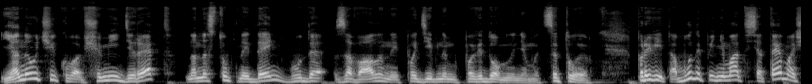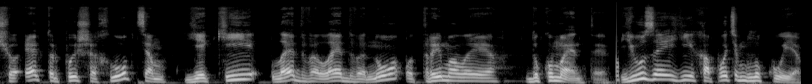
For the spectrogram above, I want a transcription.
Я не очікував, що мій Директ на наступний день буде завалений подібними повідомленнями. Цитую: Привіт! А буде підніматися тема, що Ектор пише хлопцям, які ледве-ледве но отримали. Документи юзає їх, а потім блокує.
